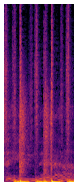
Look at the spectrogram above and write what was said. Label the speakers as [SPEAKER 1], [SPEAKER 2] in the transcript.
[SPEAKER 1] same now.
